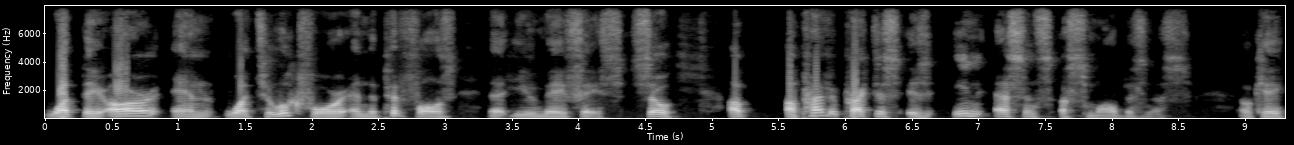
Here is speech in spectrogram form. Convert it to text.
what they are and what to look for and the pitfalls that you may face. So, a private practice is in essence a small business. Okay,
